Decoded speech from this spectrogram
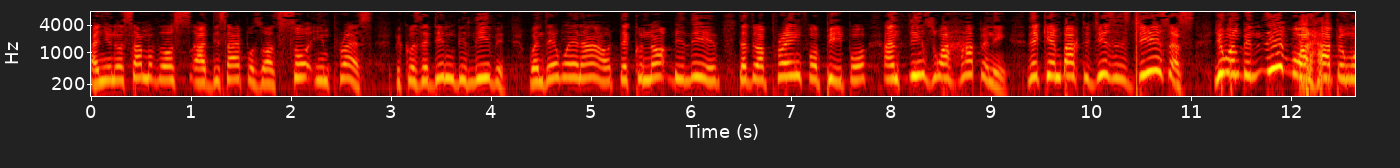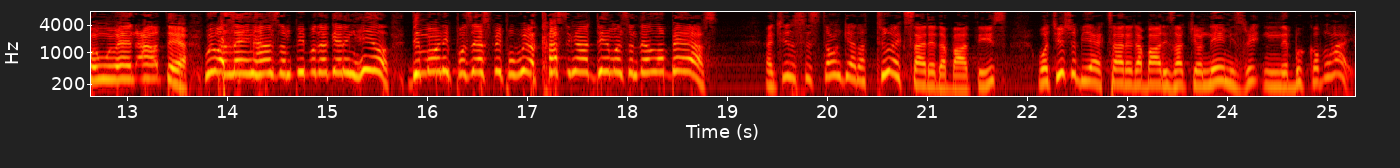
and you know, some of those uh, disciples were so impressed because they didn't believe it. When they went out, they could not believe that they were praying for people and things were happening. They came back to Jesus. Jesus, you won't believe what happened when we went out there. We were laying hands on people, they're getting healed. Demonic possessed people, we were casting out demons and they'll obey us. And Jesus says, don't get too excited about this. What you should be excited about is that your name is written in the book of life.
